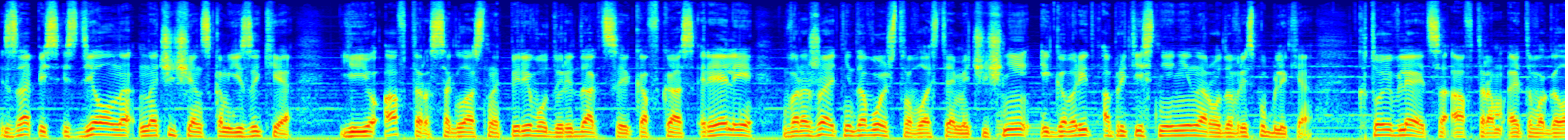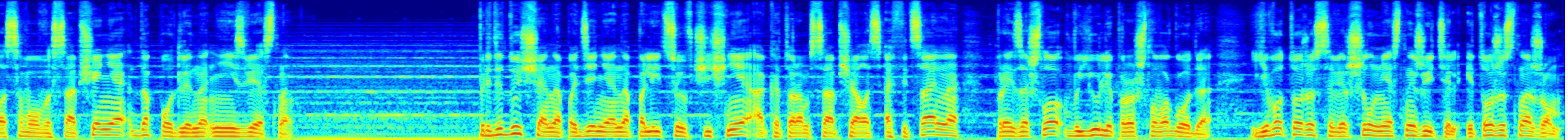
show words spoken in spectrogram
Запись сделана на чеченском языке. Ее автор, согласно переводу редакции «Кавказ Реалии», выражает недовольство властями Чечни и говорит о притеснении народа в республике. Кто является автором этого голосового сообщения, доподлинно неизвестно. Предыдущее нападение на полицию в Чечне, о котором сообщалось официально, произошло в июле прошлого года. Его тоже совершил местный житель и тоже с ножом.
